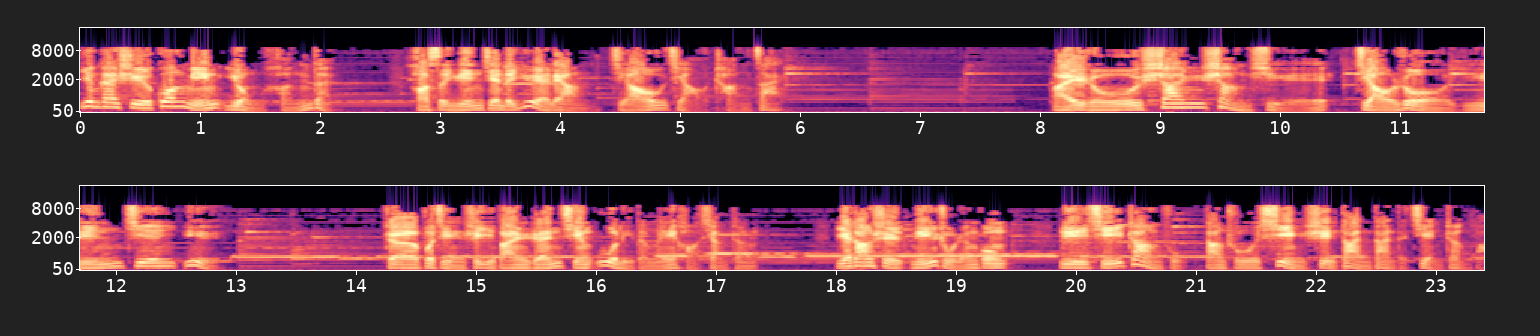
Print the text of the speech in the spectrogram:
应该是光明永恒的，好似云间的月亮皎皎常在。白如山上雪，皎若云间月。这不仅是一般人情物理的美好象征，也当是女主人公。与其丈夫当初信誓旦旦的见证吧。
